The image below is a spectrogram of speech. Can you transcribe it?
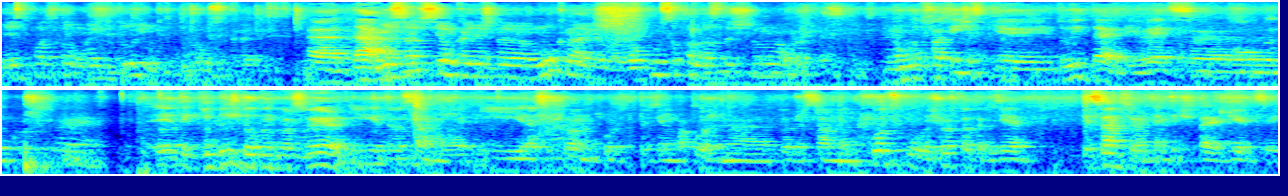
Есть платформа Intuit русская. Э, да. Не совсем, конечно, мук, наверное, но вкусов там достаточно много. Ну вот фактически Intuit, да, это является... Это гибрид OpenCourseWare и этого самого, и асинхронных курсов. То есть они похожи на тот же самый Code School, еще что-то, где ты сам все время ты читаешь лекции,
